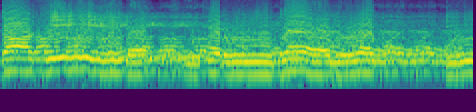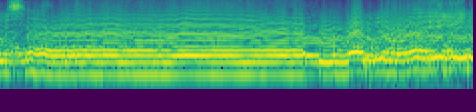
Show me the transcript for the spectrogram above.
والمستضعفين من الرجال والنساء والولدان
